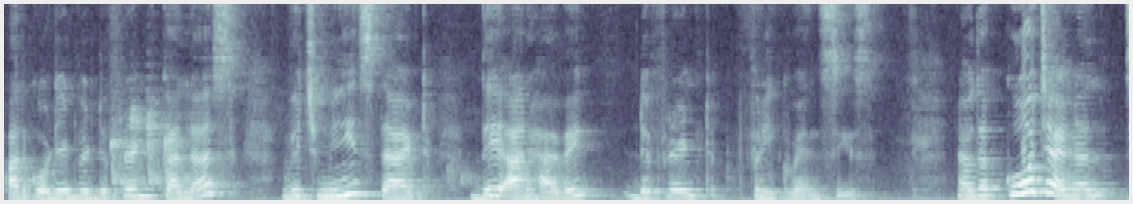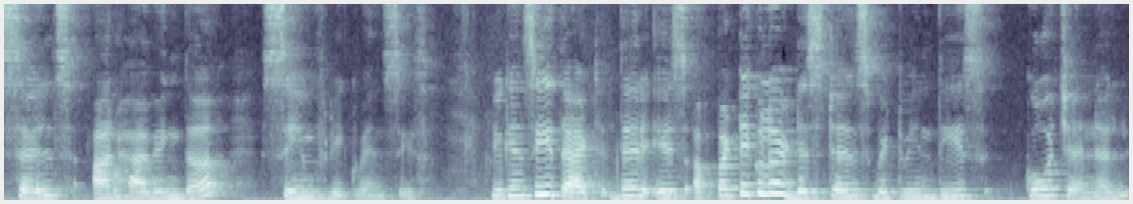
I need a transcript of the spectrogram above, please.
are coded with different colors which means that they are having different frequencies. Now the co-channel cells are having the same frequencies. You can see that there is a particular distance between these co-channel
